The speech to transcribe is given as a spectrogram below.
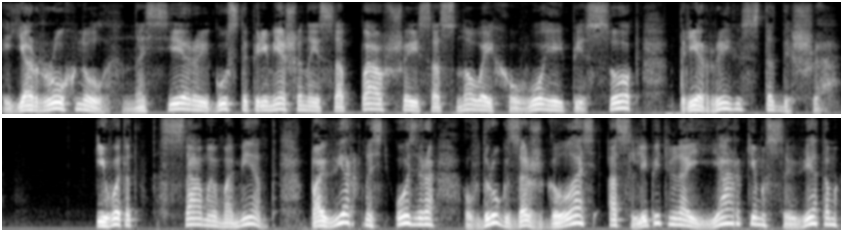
я рухнул на серый, густо перемешанный с опавшей сосновой хвоей песок, прерывисто дыша. И в этот самый момент поверхность озера вдруг зажглась ослепительно ярким светом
